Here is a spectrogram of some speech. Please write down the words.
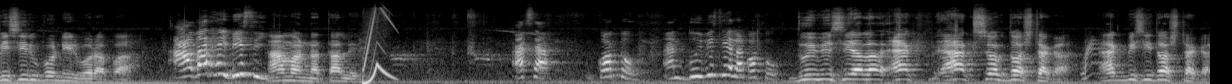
বিশির উপর নির্ভর আপা। আবার হেই বিসি? আমার না তালে আচ্ছা কত? আর দুই বিসি এলা কত? দুই বিশিওয়ালা এক একশো দশ টাকা। এক বিসি দশ টাকা।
